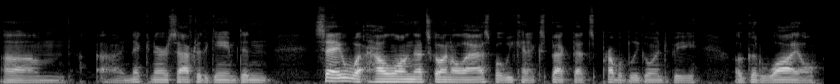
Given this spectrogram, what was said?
um, uh, Nick Nurse after the game didn't say what how long that's going to last, but we can expect that's probably going to be a good while,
